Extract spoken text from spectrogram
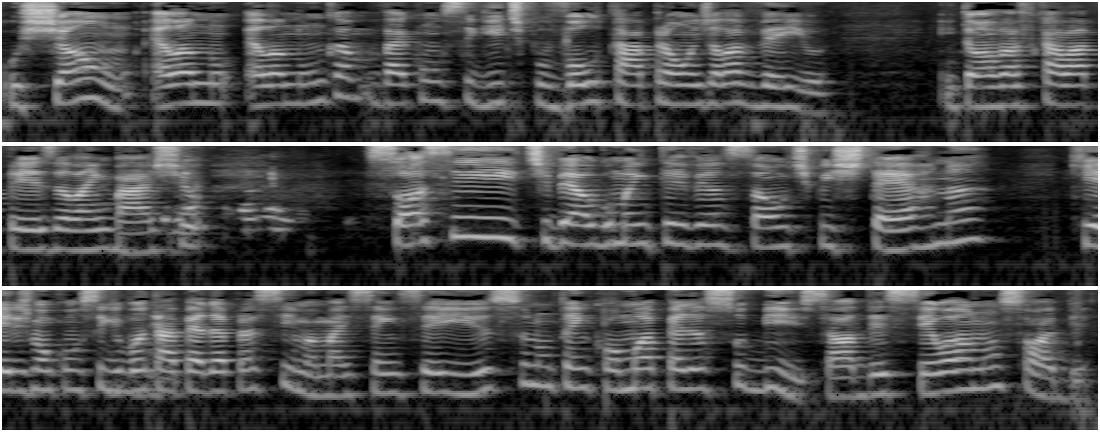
o chão, ela, ela nunca vai conseguir, tipo, voltar para onde ela veio. Então ela vai ficar lá presa lá embaixo. Só se tiver alguma intervenção, tipo, externa, que eles vão conseguir botar a pedra para cima. Mas sem ser isso, não tem como a pedra subir. Se ela desceu, ela não sobe.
